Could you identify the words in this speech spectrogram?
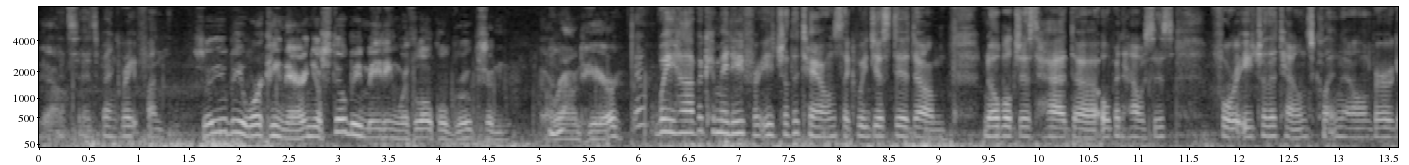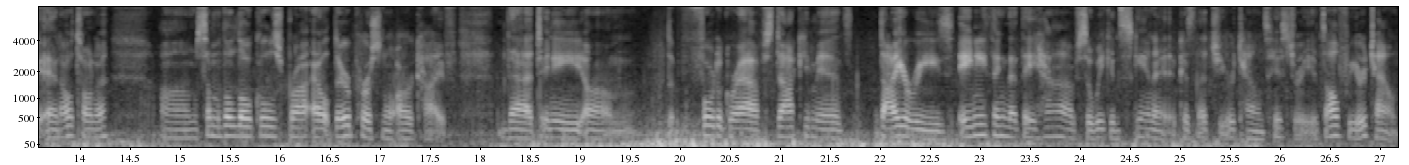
Yeah. It's, it's been great fun. So you'll be working there, and you'll still be meeting with local groups and. Around here. Yeah, we have a committee for each of the towns. Like we just did, um, Noble just had uh, open houses for each of the towns, Clinton, Ellenburg, and Altona. Um, some of the locals brought out their personal archive, that any um, the photographs, documents, diaries, anything that they have, so we can scan it because that's your town's history. It's all for your town.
